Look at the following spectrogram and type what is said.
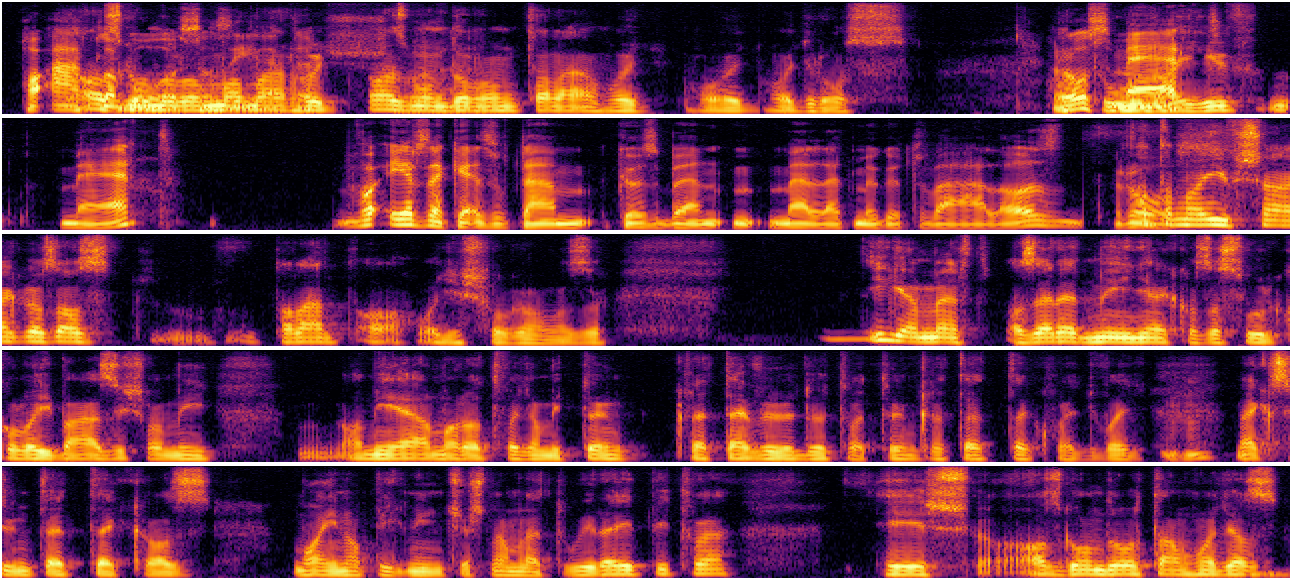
Ha azt gondolom ma már, hogy azt gondolom talán, hogy, hogy, hogy rossz. Rossz, mert? Naív. Mert? Érzek ezután közben mellett mögött válasz? Rossz. Hát a naívság az az, talán, ah, hogy is fogalmazza. Igen, mert az eredmények, az a szurkolói bázis, ami, ami elmaradt, vagy ami tönkre tevődött, vagy tönkretettek, vagy, vagy uh-huh. megszüntettek, az mai napig nincs, és nem lett újraépítve. És azt gondoltam, hogy az,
